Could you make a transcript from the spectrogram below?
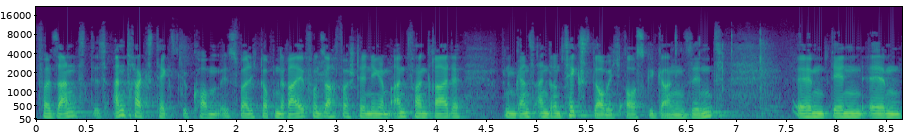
Versand des Antragstexts gekommen ist, weil ich glaube, eine Reihe von Sachverständigen am Anfang gerade von einem ganz anderen Text, glaube ich, ausgegangen sind. Ähm, denn ähm,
